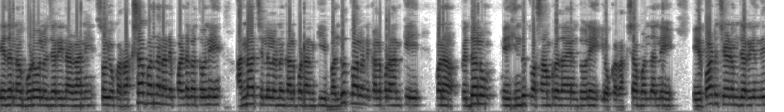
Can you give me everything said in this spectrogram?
ఏదైనా గొడవలు జరిగినా కానీ సో ఈ యొక్క రక్షాబంధన్ అనే పండుగతోనే అన్నా చెల్లెలను కలపడానికి బంధుత్వాలను కలపడానికి మన పెద్దలు ఈ హిందుత్వ సాంప్రదాయంతోనే ఈ యొక్క రక్షాబంధన్ని ఏర్పాటు చేయడం జరిగింది.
